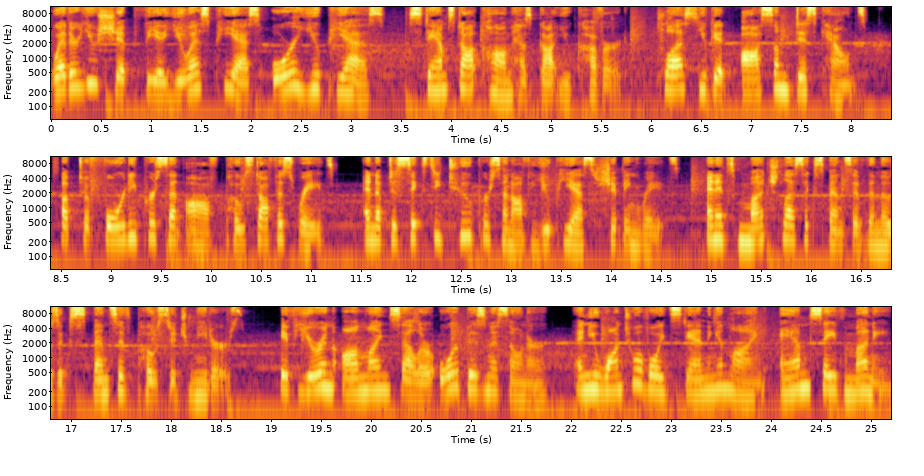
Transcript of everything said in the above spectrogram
Whether you ship via USPS or UPS, stamps.com has got you covered. Plus, you get awesome discounts up to 40% off post office rates and up to 62% off UPS shipping rates. And it's much less expensive than those expensive postage meters. If you're an online seller or business owner and you want to avoid standing in line and save money,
